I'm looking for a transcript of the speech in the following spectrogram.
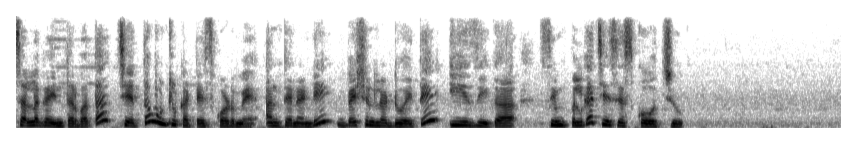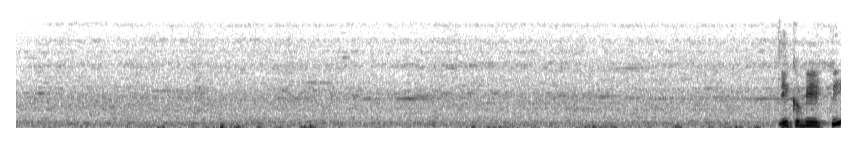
చల్లగా అయిన తర్వాత చేత్తో ఉంట్లు కట్టేసుకోవడమే. అంతేనండి. బేషన్ లడ్డు అయితే ఈజీగా సింపుల్గా చేసేసుకోవచ్చు. ఇక వీటిని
